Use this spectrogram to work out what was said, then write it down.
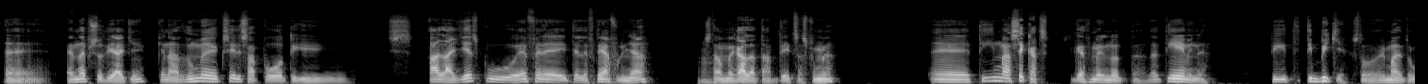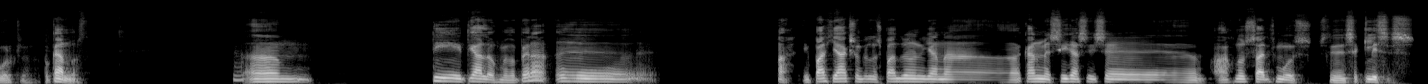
ε, ένα επεισοδιάκι και να δούμε, ξέρεις, από τις αλλαγές που έφερε η τελευταία φουρνιά, στα μεγάλα τα updates ας πούμε, ε, τι μας έκατσε στην καθημερινότητα. Δηλαδή τι έμεινε, τι, τι, τι μπήκε στο reminder το workflow. Το κάνουμε αυτό. Αμ, τι, τι άλλο έχουμε εδώ πέρα. Ε, α, υπάρχει action τέλος πάντων για να κάνουμε σίγαση σε αγνώστους αριθμούς, σε, σε κλήσεις.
